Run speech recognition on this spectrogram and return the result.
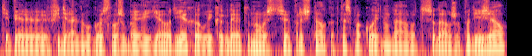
теперь Федерального госслужбы. Я вот ехал, и когда эту новость прочитал, как-то спокойно, да, вот сюда уже подъезжал,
